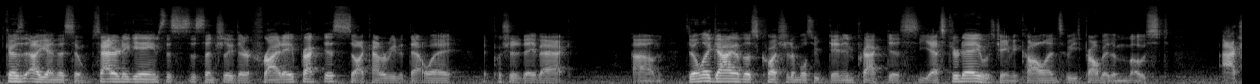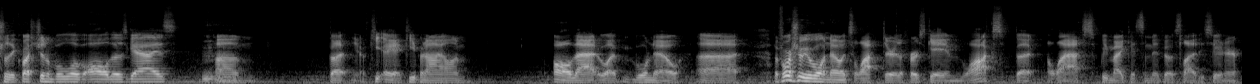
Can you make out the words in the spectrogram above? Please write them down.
because again, this is Saturday games. This is essentially their Friday practice, so I kind of read it that way. They push it a day back. Um, the only guy of those questionables who didn't practice yesterday was Jamie Collins, so he's probably the most actually questionable of all those guys. Mm-hmm. Um, but you know, keep, again, keep an eye on all that. We'll know. Uh, unfortunately, we won't know until after the first game locks. But alas, we might get some info slightly sooner.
